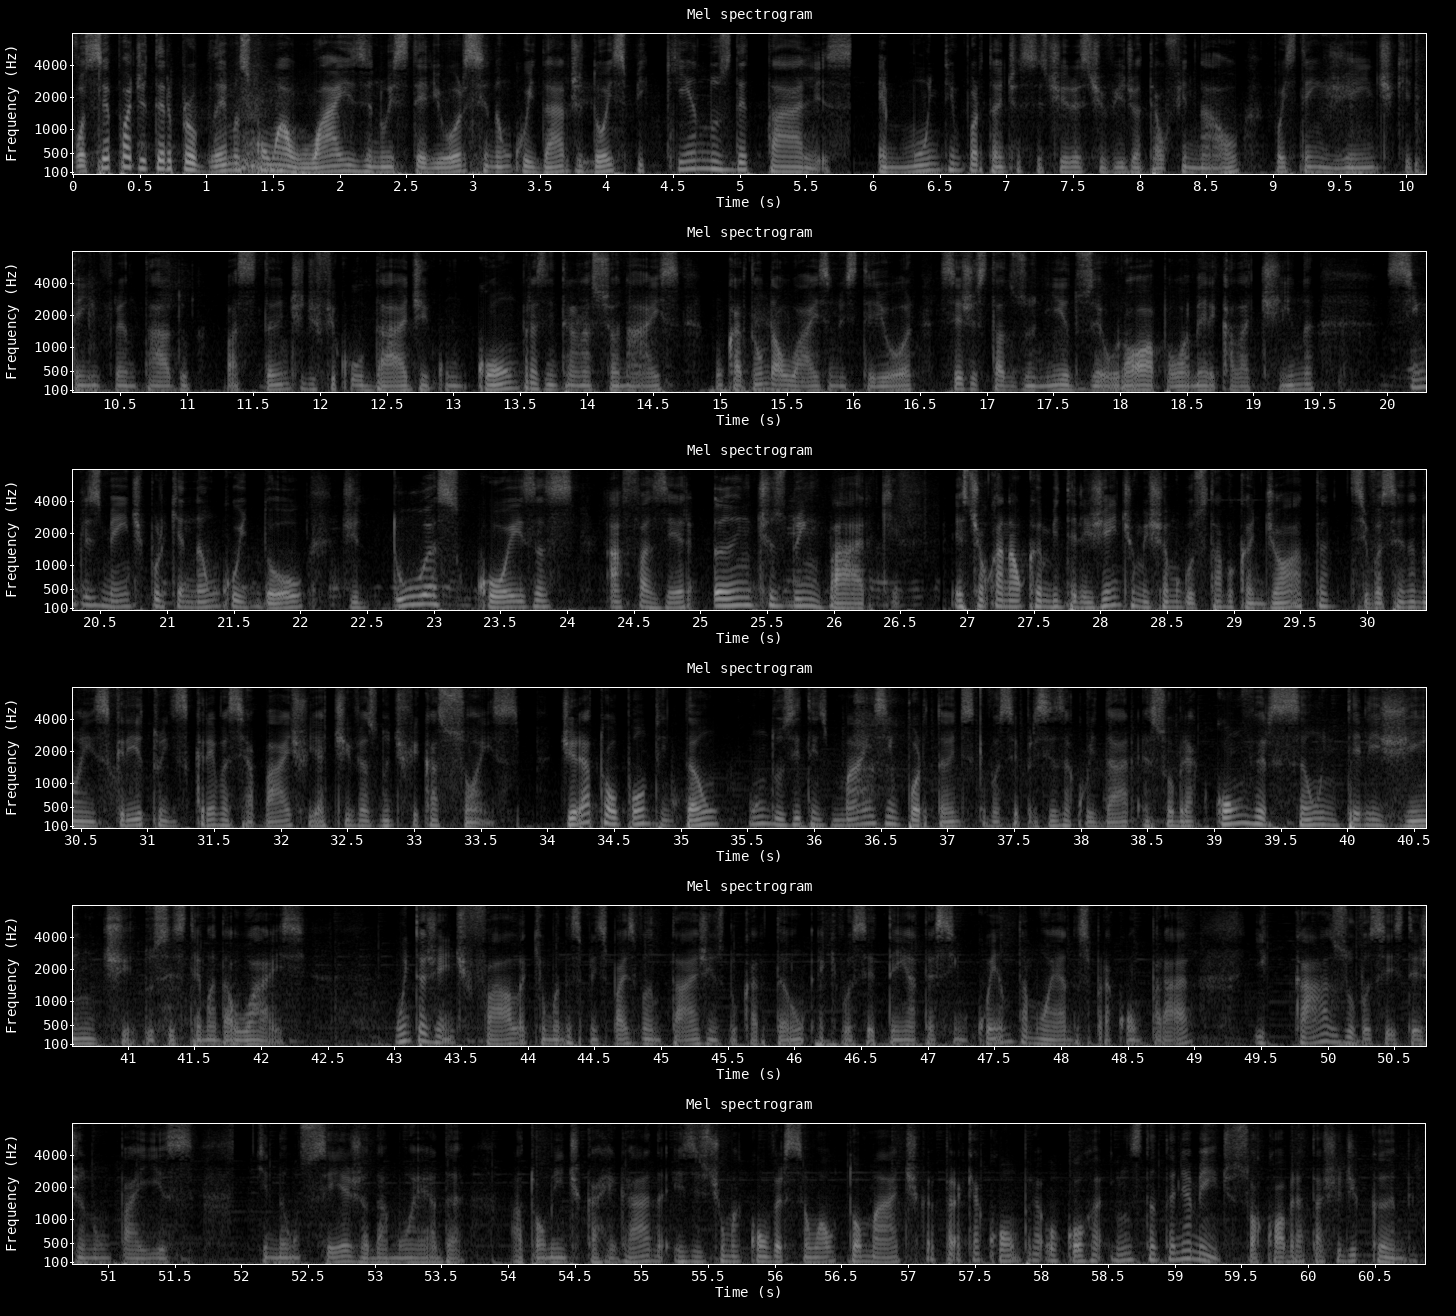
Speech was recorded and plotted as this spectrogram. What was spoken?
Você pode ter problemas com a Wise no exterior se não cuidar de dois pequenos detalhes. É muito importante assistir este vídeo até o final, pois tem gente que tem enfrentado bastante dificuldade com compras internacionais com cartão da Wise no exterior, seja Estados Unidos, Europa ou América Latina, simplesmente porque não cuidou de duas coisas a fazer antes do embarque. Este é o canal Câmbio Inteligente, eu me chamo Gustavo Candiota. Se você ainda não é inscrito, inscreva-se abaixo e ative as notificações. Direto ao ponto, então, um dos itens mais importantes que você precisa cuidar é sobre a conversão inteligente do sistema da Wise. Muita gente fala que uma das principais vantagens do cartão é que você tem até 50 moedas para comprar e caso você esteja num país que não seja da moeda atualmente carregada, existe uma conversão automática para que a compra ocorra instantaneamente, só cobra a taxa de câmbio.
